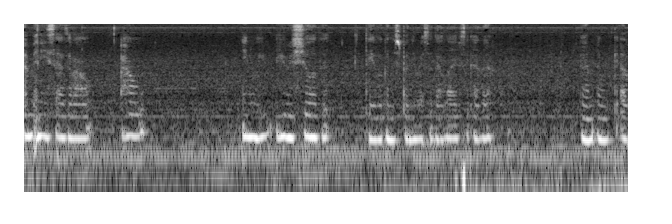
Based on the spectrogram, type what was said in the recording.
Um, and he says about how, you know, he, he was sure that they were going to spend the rest of their lives together um, and get a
